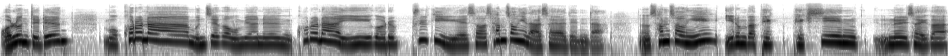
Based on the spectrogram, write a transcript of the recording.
언론들은 뭐 코로나 문제가 오면은 코로나 이거를 풀기 위해서 삼성이 나서야 된다. 어, 삼성이 이른바 백, 백신을 저희가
